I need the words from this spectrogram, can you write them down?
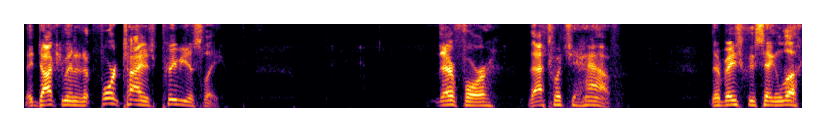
They documented it four times previously. Therefore, that's what you have. They're basically saying, look,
